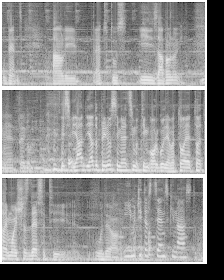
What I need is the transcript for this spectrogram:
u band. Ali, eto, tu i zabavno mi. E, to je. Mislim, ja, ja doprinosim recimo tim orguljama, to je, to je taj moj 60. udeo. I ima čitav scenski nastup.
